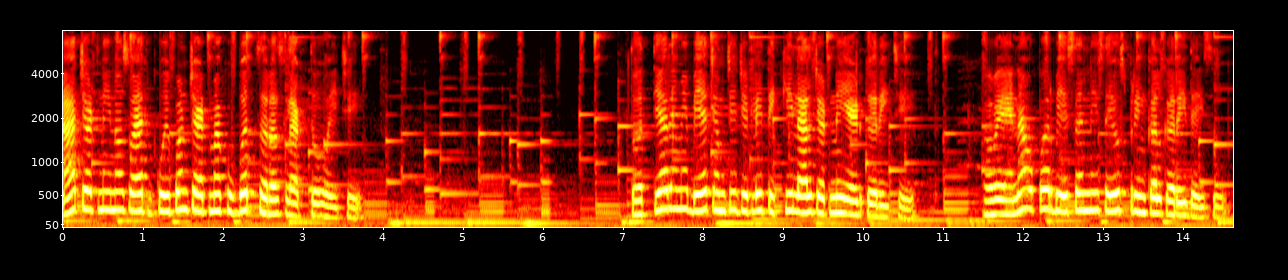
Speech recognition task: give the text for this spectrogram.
આ ચટણીનો સ્વાદ કોઈપણ ચાટમાં ખૂબ જ સરસ લાગતો હોય છે. તો અત્યારે મેં બે ચમચી જેટલી તીખી લાલ ચટણી એડ કરી છે. હવે એના ઉપર બેસનની સેવ સ્પ્રિંકલ કરી દઈશું.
